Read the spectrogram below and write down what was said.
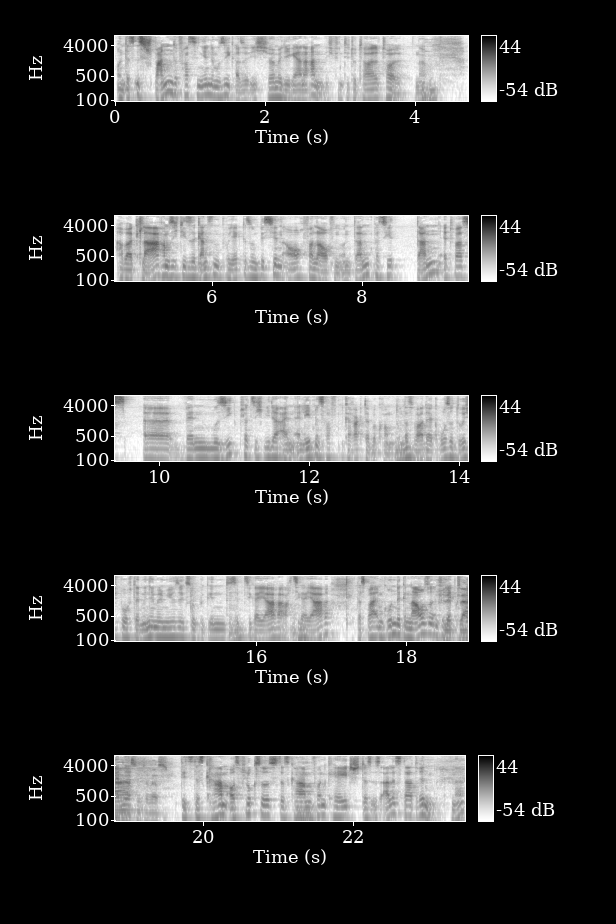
Und das ist spannende, faszinierende Musik. Also ich höre mir die gerne an. Ich finde die total toll. Ne? Aber klar haben sich diese ganzen Projekte so ein bisschen auch verlaufen. Und dann passiert dann etwas, äh, wenn Musik plötzlich wieder einen erlebnishaften Charakter bekommt. Und das war der große Durchbruch der Minimal Music, so Beginn der 70er Jahre, 80er Jahre. Das war im Grunde genauso intellektuelle. Und sowas. Das, das kam aus Fluxus, das kam von Cage, das ist alles da drin. Ne?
